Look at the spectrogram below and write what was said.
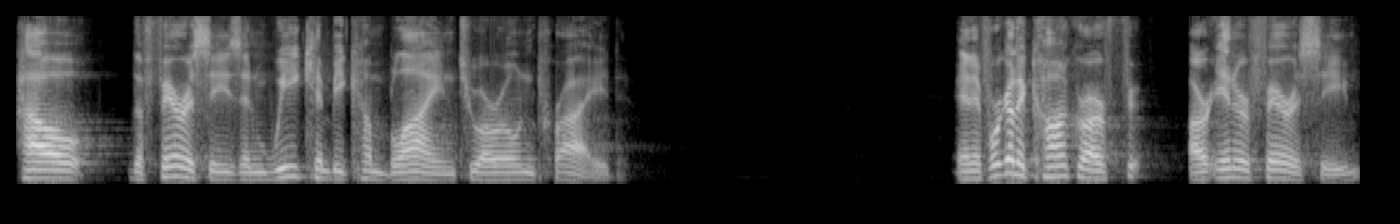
how the Pharisees and we can become blind to our own pride. And if we're going to conquer our, our inner Pharisee,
